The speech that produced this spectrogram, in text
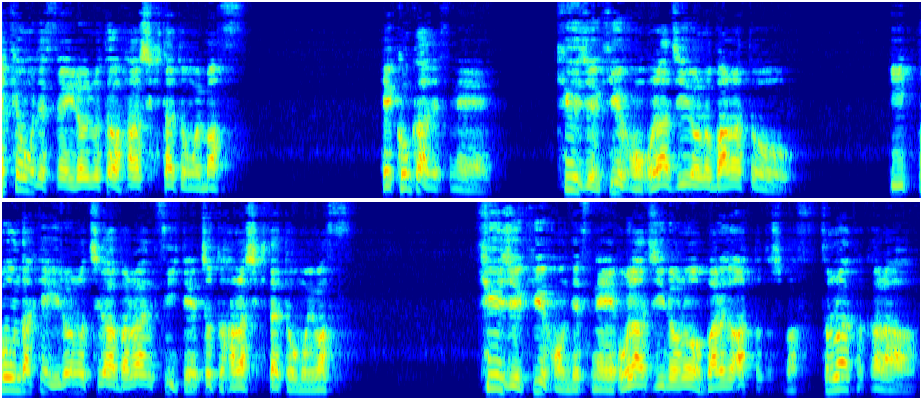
い、今日もですね、いろいろと話していきたいと思います。え今回はですね、99本同じ色のバラと、1本だけ色の違うバラについてちょっと話していきたいと思います。99本ですね、同じ色のバラがあったとします。その中から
